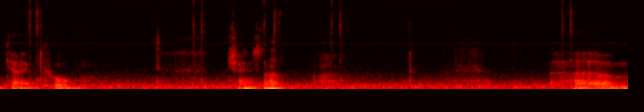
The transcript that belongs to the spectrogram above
Okay, cool. Change that. Um,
